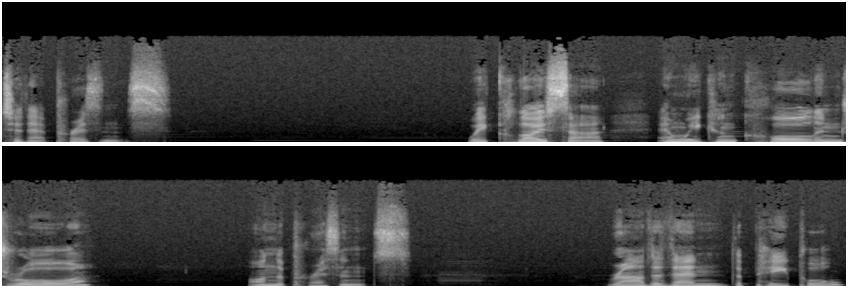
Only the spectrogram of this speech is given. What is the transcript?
to that presence. We're closer and we can call and draw on the presence rather than the people.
